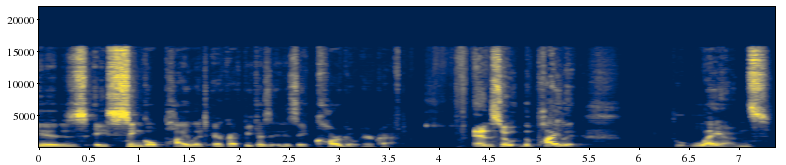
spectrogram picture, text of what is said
is a single pilot aircraft because it is a cargo aircraft. And so the pilot lands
